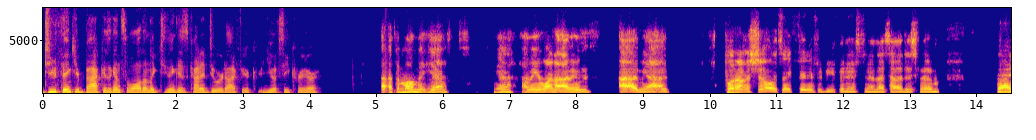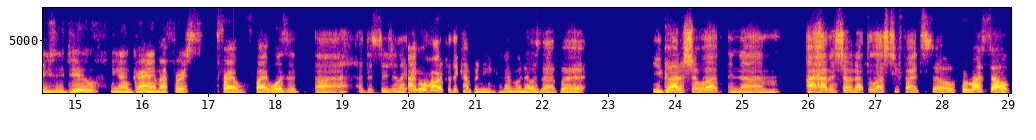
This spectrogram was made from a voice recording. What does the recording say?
Do you think your back is against the wall then? Like, do you think this is kind of do or die for your UFC career? At the moment, yes. Yeah. I mean, why not? I mean, I, I mean, I, put on a show, it's like finished or be finished. You know, that's how it is for him. That I usually do. You know, granted, my first fight fight was a uh, a decision. Like I go hard for the company, and everyone knows that. But you got to show up, and um, I haven't shown up the last two fights. So for myself,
